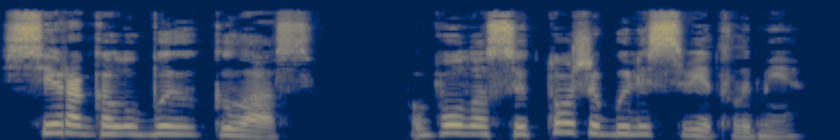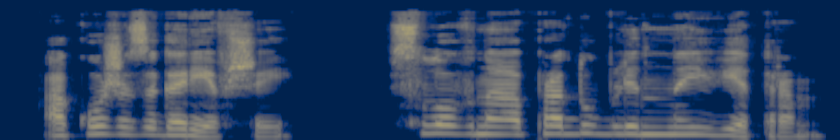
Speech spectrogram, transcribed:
серо-голубых глаз. Волосы тоже были светлыми, а кожа загоревшей, словно продубленной ветром.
